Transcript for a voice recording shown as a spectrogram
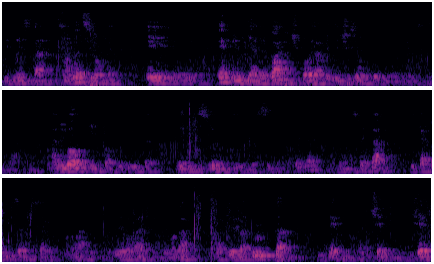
di questa situazione e, e quindi adeguarci poi alle decisioni che venivano presidentate. Arrivò il Covid, le dimissioni del sindaco Ferrandino, abbiamo aspettato di capire se sono stati rinnovati, revocati, non revocati, con quella brutta di termine, cancelli, dicendo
